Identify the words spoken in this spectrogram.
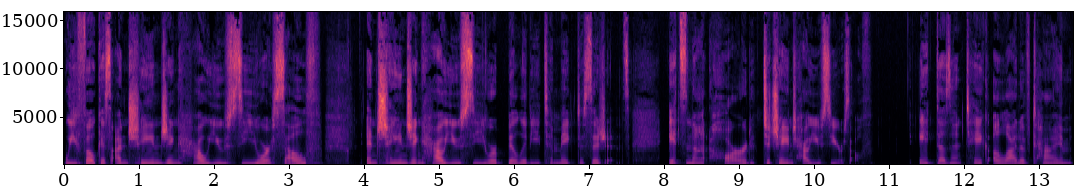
we focus on changing how you see yourself and changing how you see your ability to make decisions. It's not hard to change how you see yourself. It doesn't take a lot of time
